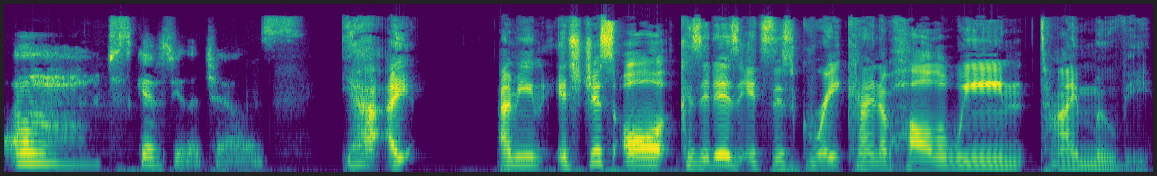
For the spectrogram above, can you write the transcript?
oh, it just gives you the chills. Yeah, I I mean, it's just all cuz it is it's this great kind of Halloween time movie.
